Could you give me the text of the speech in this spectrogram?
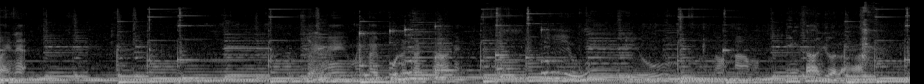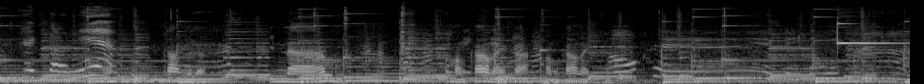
วยเนี่ยคนสวยไม่ไม่ค่อยพูดแล้วตอนเช้าเนี่ยหิวหิวน้องข้าวกินข้าวอยู่เหรอให้ตัวเนี้ยกินข้าวอยู่เหรอกินน้ำหม่ำข้าวไหนอยค่ะหม่ำข้าวไหนอยค่ะโอเคเก่งจังเลยค่ะ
